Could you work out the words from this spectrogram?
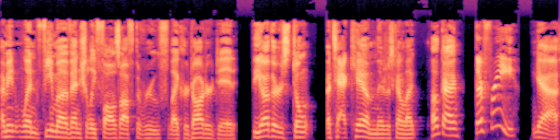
I mean, when Fima eventually falls off the roof like her daughter did, the others don't attack Kim. They're just kind of like, okay. They're free. Yeah.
